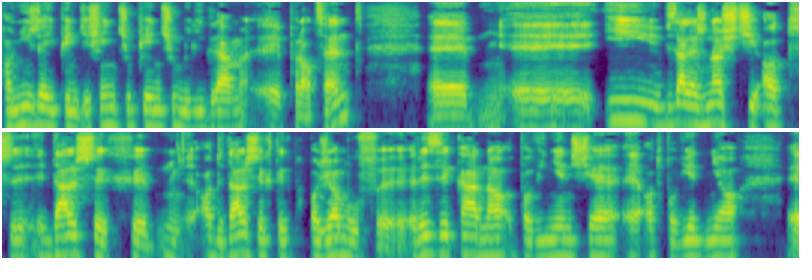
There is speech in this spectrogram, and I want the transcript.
poniżej 55 mg procent. E, e, I w zależności od dalszych, od dalszych tych poziomów ryzyka, no, powinien się odpowiednio e,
